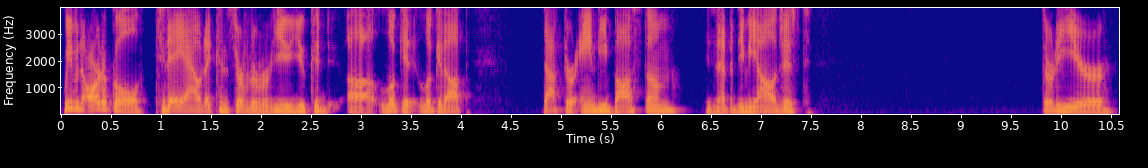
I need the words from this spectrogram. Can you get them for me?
We have an article today out at Conservative Review. You could uh, look it look it up. Dr. Andy Bostom, he's an epidemiologist, 30 year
